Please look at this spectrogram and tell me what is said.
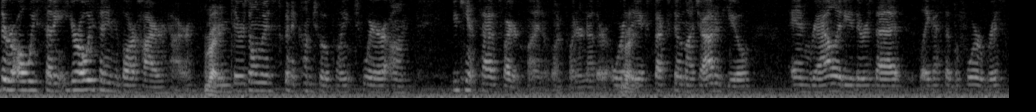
they're always setting. You're always setting the bar higher and higher. Right. And there's almost going to come to a point where um, you can't satisfy your client at one point or another, or Right. they expect so much out of you. In reality, there's that, like I said before, risk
